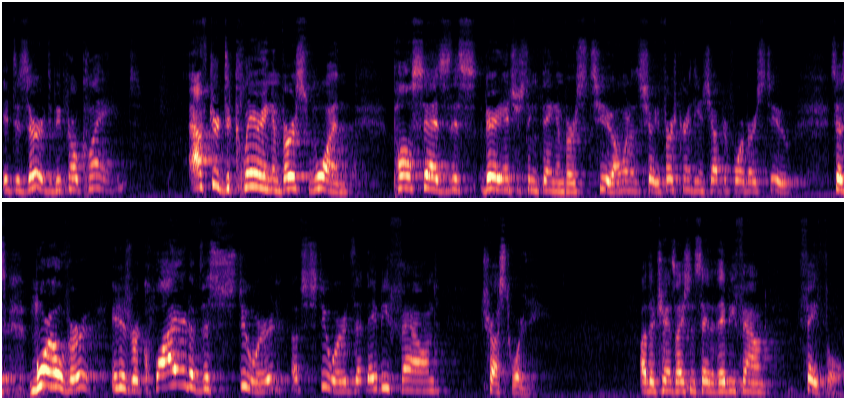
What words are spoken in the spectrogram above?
it deserved to be proclaimed. After declaring in verse 1, Paul says this very interesting thing in verse 2. I want to show you 1 Corinthians chapter 4, verse 2. It says, Moreover, it is required of the steward of stewards that they be found trustworthy. Other translations say that they be found faithful.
